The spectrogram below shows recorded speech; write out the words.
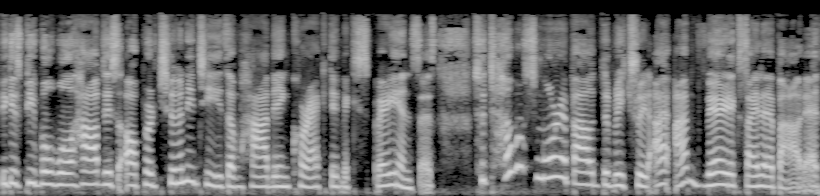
because people will have these opportunities of having corrective experiences. So tell us more about the retreat. I, I'm very excited about it.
